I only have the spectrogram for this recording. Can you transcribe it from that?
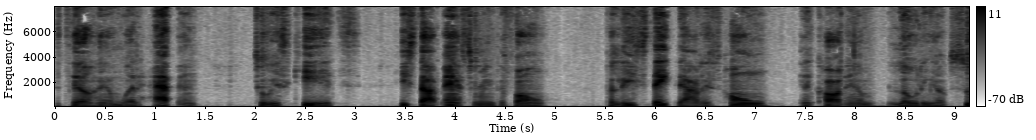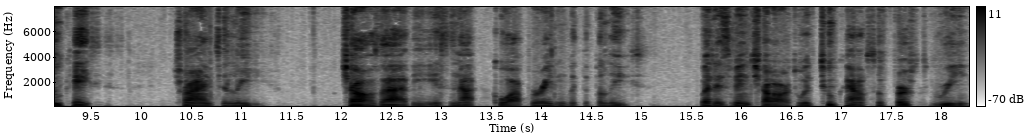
to tell him what happened to his kids, he stopped answering the phone. Police staked out his home and caught him loading up suitcases, trying to leave. Charles Ivy is not cooperating with the police, but has been charged with two counts of first degree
